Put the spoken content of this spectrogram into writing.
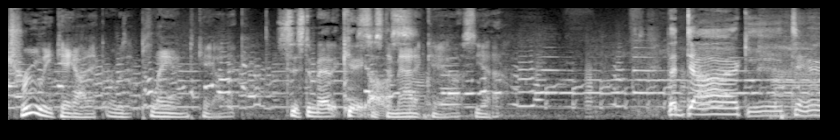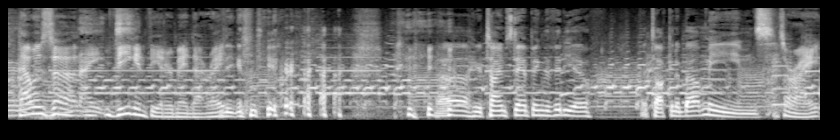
truly chaotic or was it planned chaotic? Systematic chaos. Systematic chaos. Yeah. The dark eternal That was uh, night. vegan theater made that right. vegan theater. uh, you're time stamping the video. They're talking about memes. It's all right.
